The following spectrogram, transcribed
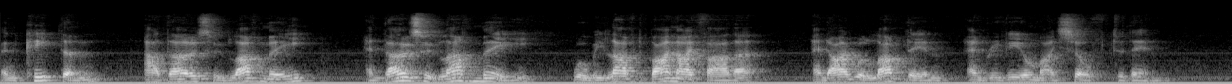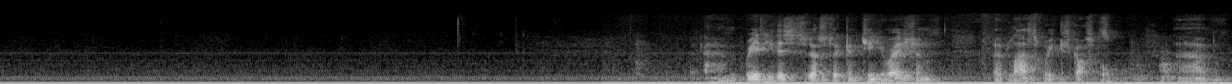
and keep them are those who love me, and those who love me will be loved by my Father and I will love them and reveal myself to them. Um, really, this is just a continuation of last week's Gospel. Um,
